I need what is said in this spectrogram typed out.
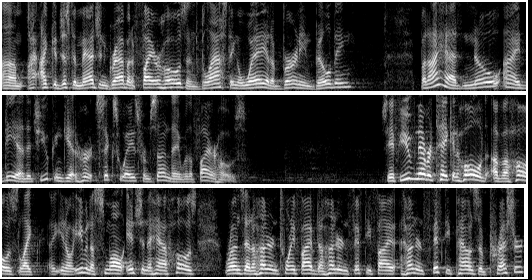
Um, I, I could just imagine grabbing a fire hose and blasting away at a burning building. But I had no idea that you can get hurt six ways from Sunday with a fire hose. See, if you've never taken hold of a hose, like, uh, you know, even a small inch and a half hose, runs at 125 to 155, 150 pounds of pressure.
